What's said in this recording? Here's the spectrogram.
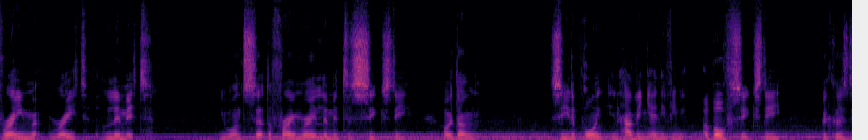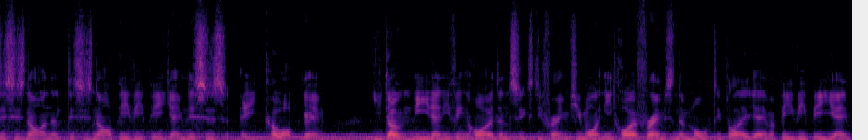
frame rate limit. You want to set the frame rate limit to 60. I don't see the point in having anything above 60 because this is not an, this is not a PvP game. This is a co-op game. You don't need anything higher than 60 frames. You might need higher frames in a multiplayer game, a PvP game,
